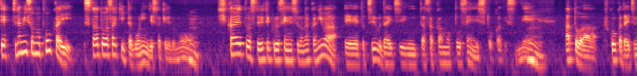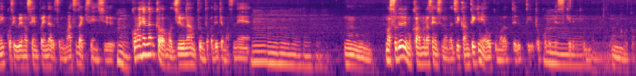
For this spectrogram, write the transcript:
でちなみにその東海スタートはさっき言った5人でしたけれども、うん。控えとして出てくる選手の中には、えー、と中部第一にいた坂本選手とかですうね、ん。あとは福岡第一の1個上の先輩になるその松崎選手。うん。この辺なんかはもう十何分とか出てますね。うんまあ、それよりも川村選手の方が時間的には多くもらってるっていうところですけれども、うん。なるほど。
